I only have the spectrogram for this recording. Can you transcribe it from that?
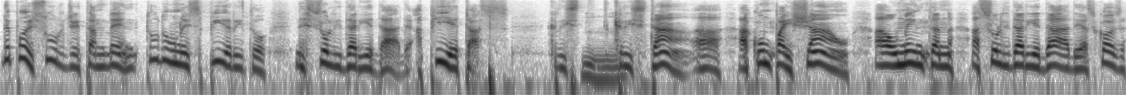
depois surge também todo um espírito de solidariedade, a pietas crist cristã, a, a compaixão, aumentam a solidariedade, as coisas.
